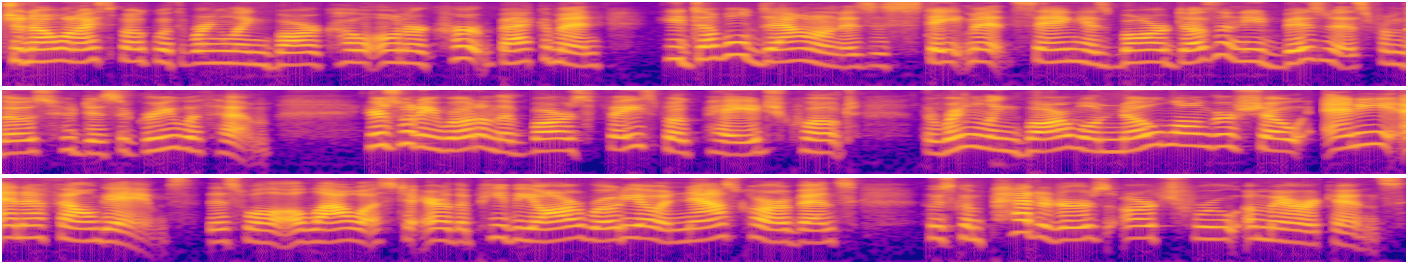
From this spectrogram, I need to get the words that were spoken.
Jeanelle, when I spoke with Ringling Bar co-owner Kurt Beckerman, he doubled down on his statement, saying his bar doesn't need business from those who disagree with him. Here's what he wrote on the bar's Facebook page, quote, the Ringling Bar will no longer show any NFL games. This will allow us to air the PBR, rodeo, and NASCAR events whose competitors are true Americans.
